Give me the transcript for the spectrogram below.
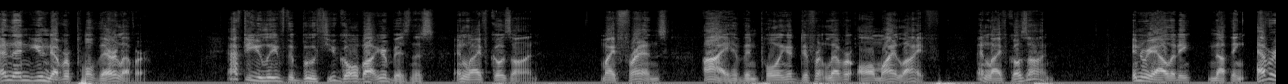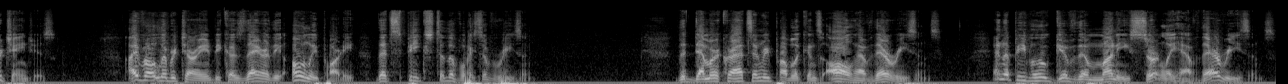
and then you never pull their lever. After you leave the booth, you go about your business, and life goes on. My friends, I have been pulling a different lever all my life, and life goes on. In reality, nothing ever changes. I vote Libertarian because they are the only party that speaks to the voice of reason. The Democrats and Republicans all have their reasons, and the people who give them money certainly have their reasons.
